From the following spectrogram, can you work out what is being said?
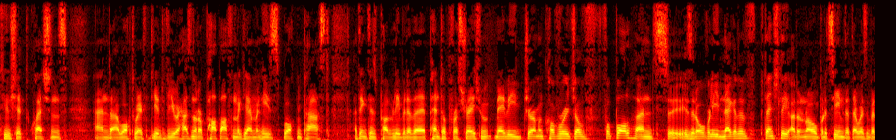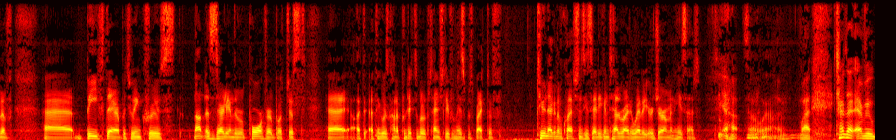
two shit questions and uh, walked away from the interviewer. Has another pop off him again when he's walking past. I think there's probably a bit of a pent up frustration, maybe German coverage of football, and is it overly negative potentially? I don't know, but it seemed that there was a bit of uh, beef there between Kroos, not necessarily in the reporter, but just uh, I, th- I think it was kind of predictable potentially from his perspective two negative questions. He said you can tell right away that you're German. He said, "Yeah." So, uh, well, it turns out every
